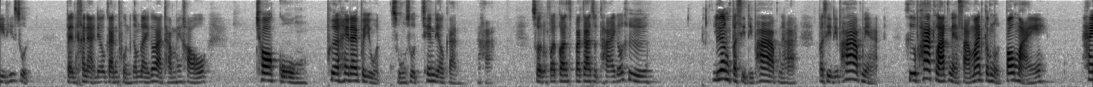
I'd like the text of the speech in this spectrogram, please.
ดีที่สุด แต่ขณะเดียวกันผลกำไรก็อาจทำให้เขาช่อโกงเพื่อให้ได้ประโยชน์สูงสุดเช่นเดียวกันนะคะ ส่วนประการประการสุดท้ายก็คือ เรื่องประสิทธิภาพนะคะ ประสิทธิภาพเนี่ยคือภาครัฐเนี่ยสามารถกำหนดเป้าหมาย ให้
